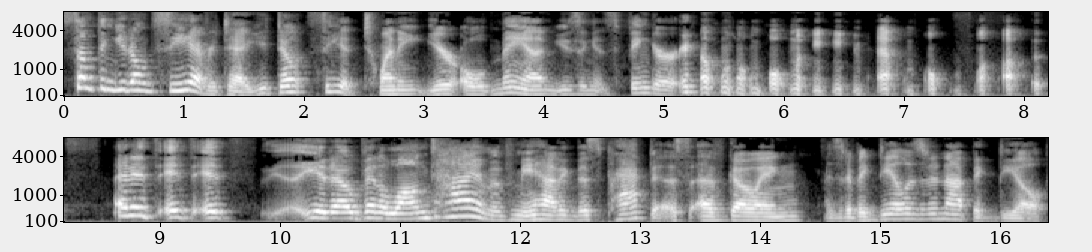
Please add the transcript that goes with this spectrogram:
something you don't see every day. You don't see a 20 year old man using his finger in a little molding applesauce. And it's, it's, it's, you know, been a long time of me having this practice of going, is it a big deal? Is it a not big deal?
